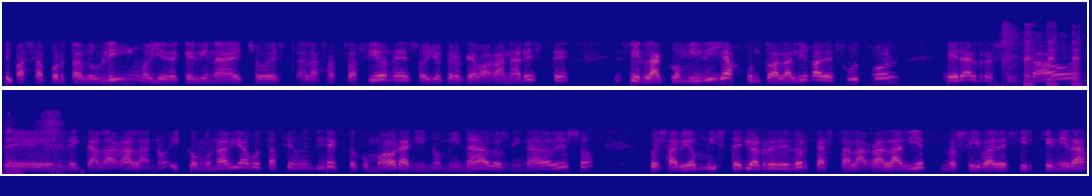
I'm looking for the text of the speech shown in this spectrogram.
de pasaporte a Dublín, oye, de qué bien ha hecho esta las actuaciones, o yo creo que va a ganar este. Es decir, la comidilla junto a la Liga de Fútbol era el resultado de, de cada gala, ¿no? Y como no había votación en directo, como ahora, ni nominados, ni nada de eso, pues había un misterio alrededor que hasta la gala 10 no se iba a decir quién era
